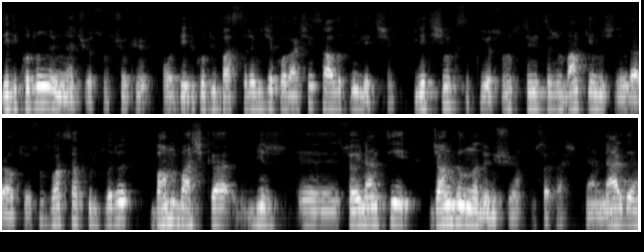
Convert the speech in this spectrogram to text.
dedikodunun önünü açıyorsunuz. Çünkü o dedikoduyu bastırabilecek olan şey sağlıklı iletişim. İletişimi kısıtlıyorsunuz. Twitter'ın band genişliğini daraltıyorsunuz. WhatsApp grupları bambaşka bir e, söylenti jungle'ına dönüşüyor bu sefer. Yani nerede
